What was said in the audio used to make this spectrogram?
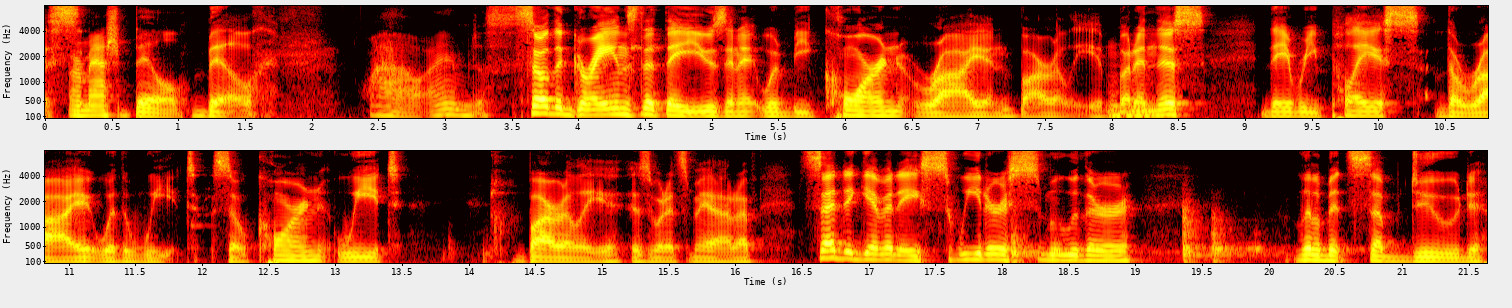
s- or mash bill? bill. Wow, I am just So the grains that they use in it would be corn, rye, and barley. But in this, they replace the rye with wheat. So corn, wheat, barley is what it's made out of. Said to give it a sweeter, smoother, little bit subdued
